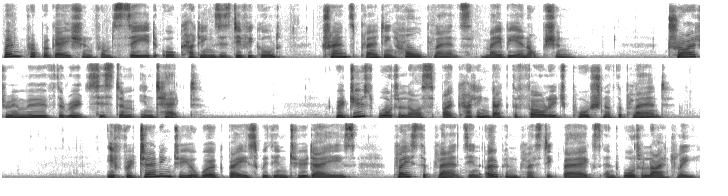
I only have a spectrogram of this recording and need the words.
When propagation from seed or cuttings is difficult, transplanting whole plants may be an option. Try to remove the root system intact. Reduce water loss by cutting back the foliage portion of the plant. If returning to your work base within two days, place the plants in open plastic bags and water lightly.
